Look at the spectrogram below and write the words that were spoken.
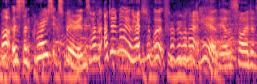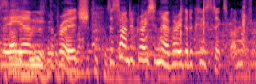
That was a great experience. I, I don't know, how did it work for everyone out here, the other side of the, um, the bridge? It sounded great in there, very good acoustics, but I'm not sure.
